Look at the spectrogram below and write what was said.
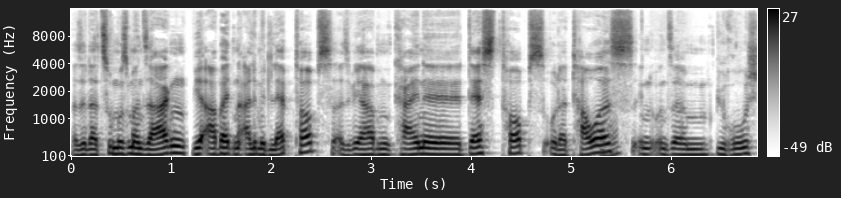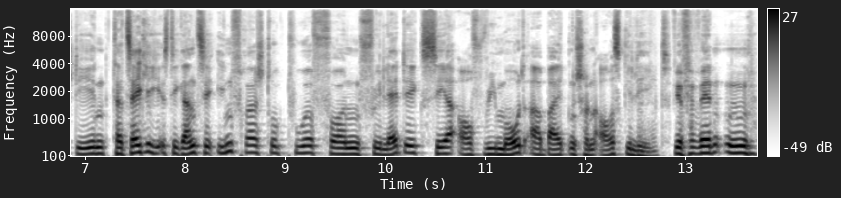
Also dazu muss man sagen, wir arbeiten alle mit Laptops. Also wir haben keine Desktops oder Towers mhm. in unserem Büro stehen. Tatsächlich ist die ganze Infrastruktur von Freeletics sehr auf Remote-Arbeiten schon ausgelegt. Mhm. Wir verwenden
